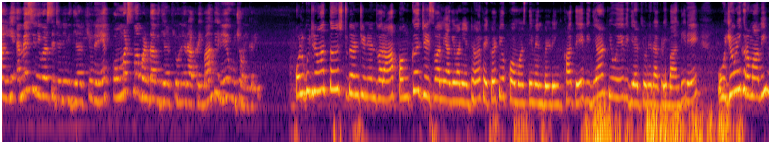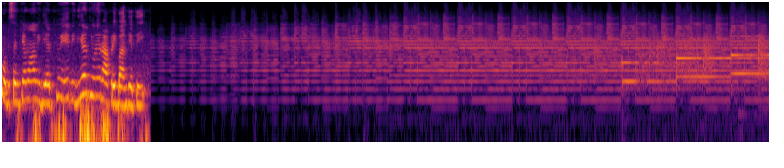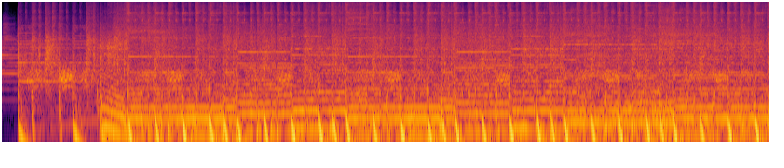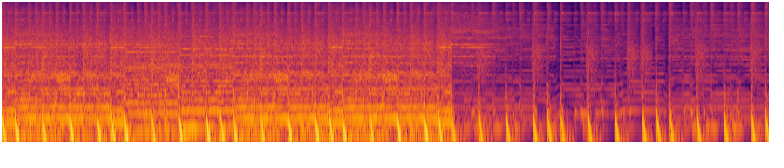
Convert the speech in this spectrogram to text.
MS યુનિવર્સિટીની વિદ્યાર્થીઓને કોમર્સમાં ભણતા વિદ્યાર્થીઓને રાખડી બાંધીને ઉજવણી કરી. ઓલ ગુજરાત સ્ટુડન્ટ યુનિયન દ્વારા પંકજ જયસ્વાલની આગેવાની હેઠળ ફેકલ્ટી ઓફ કોમર્સની મેન બિલ્ડિંગ ખાતે વિદ્યાર્થીઓએ વિદ્યાર્થીઓને રાખડી બાંધીને ઉજવણી કરવામાં આવી. મોટી સંખ્યામાં વિદ્યાર્થીઓએ વિદ્યાર્થીઓને રાખડી બાંધી હતી.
